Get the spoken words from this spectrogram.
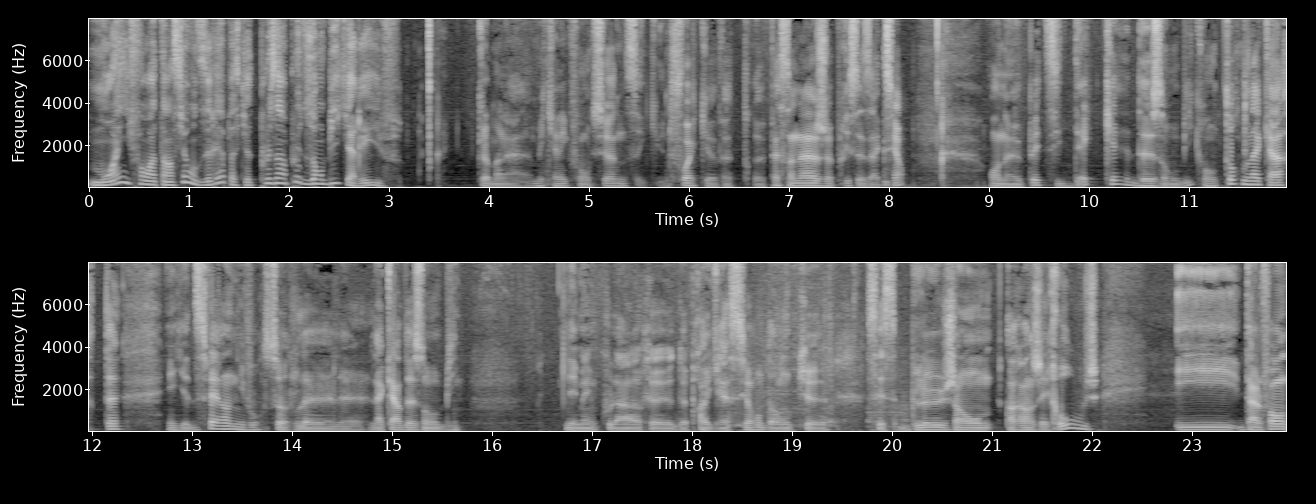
moins ils font attention, on dirait, parce qu'il y a de plus en plus de zombies qui arrivent. comment la mécanique fonctionne, c'est qu'une fois que votre personnage a pris ses actions, on a un petit deck de zombies qu'on tourne la carte. Et il y a différents niveaux sur la carte de zombies. Les mêmes couleurs euh, de progression, donc euh, c'est bleu, jaune, orange et rouge. Et dans le fond,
